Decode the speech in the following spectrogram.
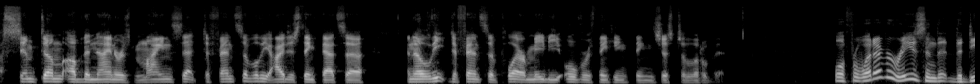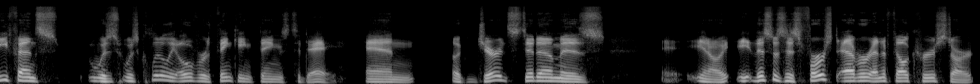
a symptom of the Niners' mindset defensively. I just think that's a an elite defensive player, maybe overthinking things just a little bit. Well, for whatever reason, the, the defense was was clearly overthinking things today. And look, Jarrett Stidham is, eh, you know, this was his first ever NFL career start.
